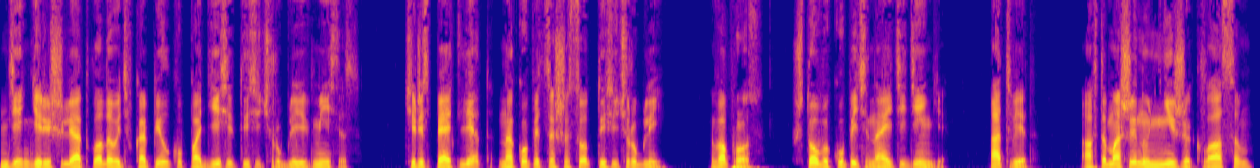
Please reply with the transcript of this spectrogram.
Деньги решили откладывать в копилку по 10 тысяч рублей в месяц. Через 5 лет накопится 600 тысяч рублей. Вопрос. Что вы купите на эти деньги? Ответ. Автомашину ниже классом,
